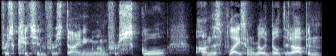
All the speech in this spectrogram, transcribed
first kitchen, first dining room, first school on this place, and we really built it up. And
